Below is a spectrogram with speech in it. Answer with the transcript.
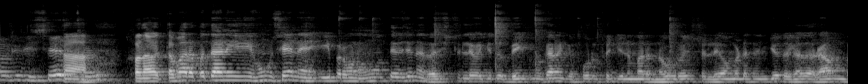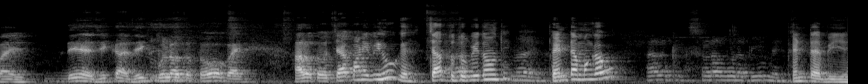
ઓલરેડી છે હા. પણ હવે તમારા બધાની હું છે ને એ પ્રમાણે હું અત્યારે છે ને રજિસ્ટર લેવા ગયો બેંક બેંકનું કારણ કે પૂરું થઈ ગયું મારે નવું રજિસ્ટર લેવા માટે થઈને ગયો તો કે રામભાઈ દે જીકા જીક બોલાવતો તો ભાઈ. હાલો તો ચા પાણી પીવું કે? ચા તો તું પીતો નથી? ફેન્ટા મંગાવું? ફેન્ટા પીએ.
